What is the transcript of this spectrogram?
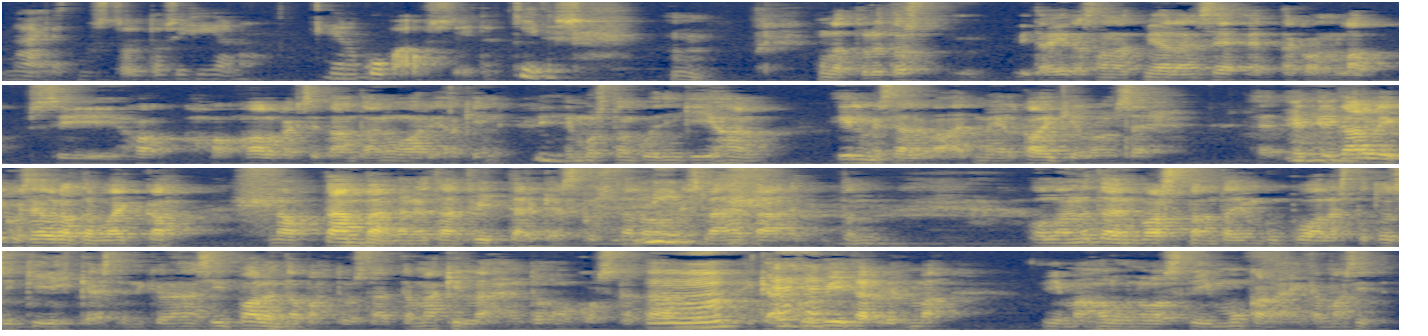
näin. Että musta se oli tosi hieno, hieno kuvaus siitä. Kiitos. Mulle tuli tuosta, mitä Iida sanoit, mieleen se, että kun lapsi ha- ha- halveksitaan tai nuoriakin, Mhm. niin musta on kuitenkin ihan ilmiselvää, että meillä kaikilla on se. Et, Mhm. Ei tarviiko seurata vaikka, no tämän päivän jotain Twitter-keskustelua, Niin. missä lähdetään, että on, ollaan jotain vastaan tai jonkun puolesta tosi kiihkeästi, niin kyllähän siinä paljon tapahtuu sitä, että mäkin lähden tuohon, koska tämä Mm. on ikään kuin viiteryhmä, niin mä haluan olla siinä mukana, enkä mä sit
